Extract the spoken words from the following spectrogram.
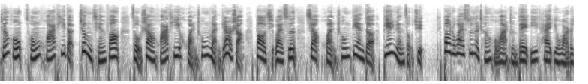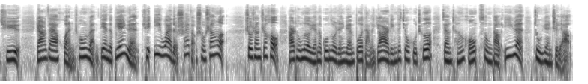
陈红从滑梯的正前方走上滑梯缓冲软垫上，抱起外孙向缓冲垫的边缘走去。抱着外孙的陈红啊，准备离开游玩的区域，然而在缓冲软垫的边缘，却意外的摔倒受伤了。受伤之后，儿童乐园的工作人员拨打了幺二零的救护车，将陈红送到了医院住院治疗。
